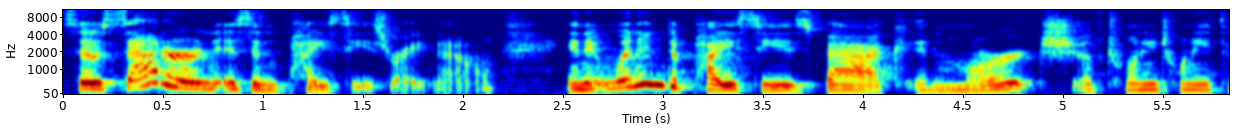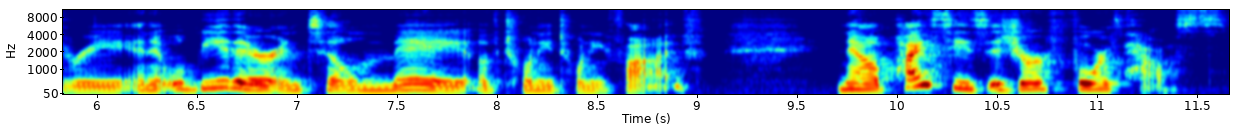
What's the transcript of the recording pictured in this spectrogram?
So Saturn is in Pisces right now, and it went into Pisces back in March of 2023, and it will be there until May of 2025. Now, Pisces is your fourth house.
